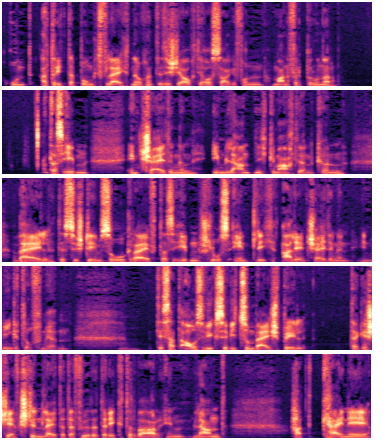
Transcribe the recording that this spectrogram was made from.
Und ein dritter Punkt vielleicht noch, und das ist ja auch die Aussage von Manfred Brunner, dass eben Entscheidungen im Land nicht gemacht werden können, weil das System so greift, dass eben schlussendlich alle Entscheidungen in Wien getroffen werden. Das hat Auswüchse wie zum Beispiel der Geschäftsstellenleiter, der früher der Direktor war im Land, hat keine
